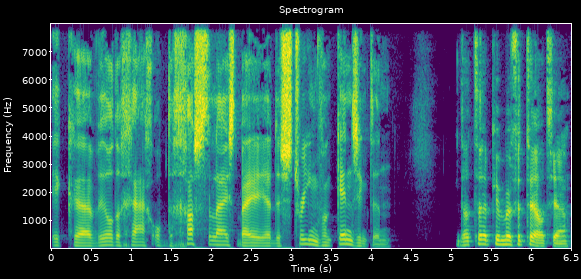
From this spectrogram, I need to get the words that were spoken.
ik eh, wilde graag op de gastenlijst bij eh, de stream van Kensington. Dat heb je me verteld, ja.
